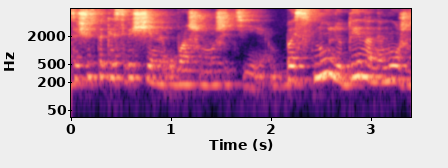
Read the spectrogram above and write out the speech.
це щось таке священне у вашому житті. Без сну людина не може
